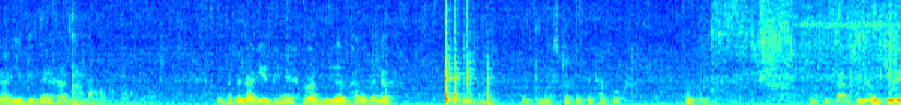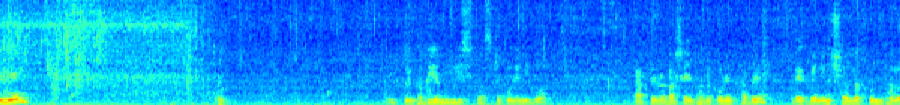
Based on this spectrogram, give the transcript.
নাড়িয়ে দিবেন, হাত দিয়ে। এভাবে নাড়িয়ে দিলে মাছগুলো আর ভাঙবে না। একটু মাছটা হতে থাকুক। কাজগুলো আমি করে নেই। তো এভাবেই আমি ইলিশ মাছটা করে নিব। আপনারা বাসায় এভাবে করে খাবেন। দেখবেন ইনশাল্লাহ খুবই ভালো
